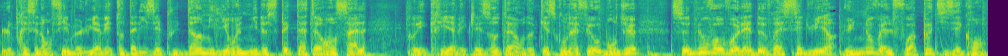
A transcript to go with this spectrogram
Le précédent film lui avait totalisé plus d'un million et demi de spectateurs en salle. Coécrit avec les auteurs de Qu'est-ce qu'on a fait au bon Dieu, ce nouveau volet devrait séduire une nouvelle fois petits et grands.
